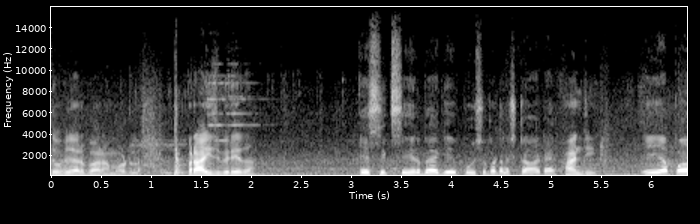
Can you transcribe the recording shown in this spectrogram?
2012 ਮਾਡਲ ਪ੍ਰਾਈਸ ਵੀਰੇ ਦਾ ਇਹ 6 에ਅਰ ਬੈਗ ਇਹ ਪੁਸ਼ ਬਟਨ ਸਟਾਰਟ ਹੈ। ਹਾਂਜੀ। ਇਹ ਆਪਾਂ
